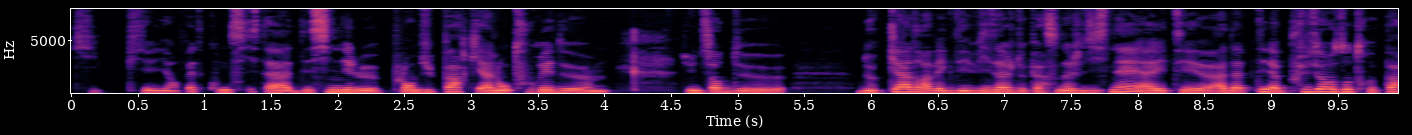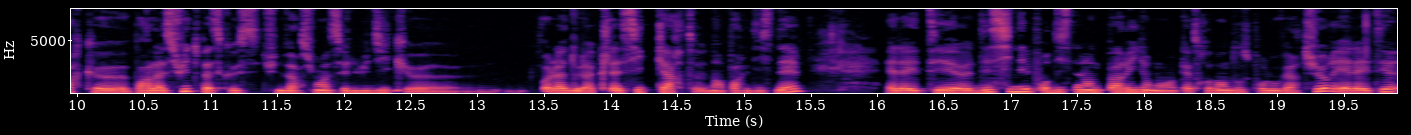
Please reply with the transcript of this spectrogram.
qui, en fait consiste à dessiner le plan du parc et à l'entourer d'une sorte de cadre avec des visages de personnages Disney a été euh, adapté à plusieurs autres parcs euh, par la suite parce que c'est une version assez ludique euh, voilà de la classique carte d'un parc Disney. Elle a été euh, dessinée pour Disneyland Paris en 92 pour l'ouverture et elle a été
